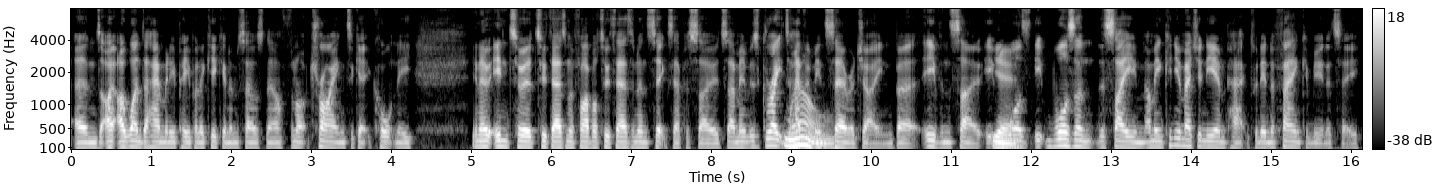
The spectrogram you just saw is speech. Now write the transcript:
And I, I wonder how many people are kicking themselves now for not trying to get Courtney, you know, into a 2005 or 2006 episodes. I mean, it was great to have him in Sarah Jane, but even so, it Yeah. was it wasn't the same. I mean, can you imagine the impact within the fan community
